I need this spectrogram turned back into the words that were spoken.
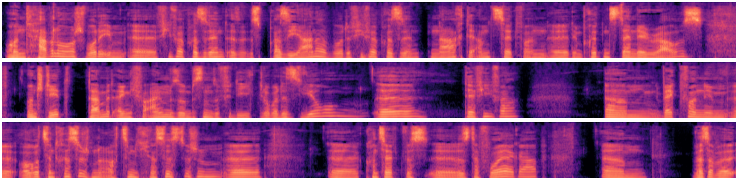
Und Havelange wurde eben äh, FIFA-Präsident, also ist Brasilianer, wurde FIFA-Präsident nach der Amtszeit von äh, dem Briten Stanley Rouse und steht damit eigentlich vor allem so ein bisschen so für die Globalisierung äh, der FIFA. Ähm, weg von dem äh, eurozentristischen und auch ziemlich rassistischen äh, äh, Konzept, was, äh, was es da vorher gab. Ähm, was aber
